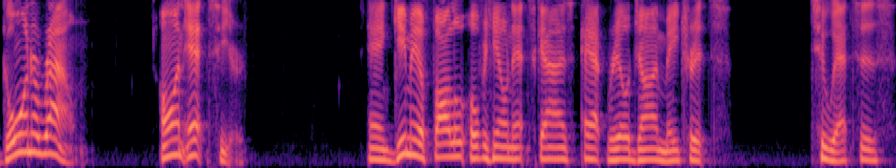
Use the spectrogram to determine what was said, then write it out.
going around on X here. And give me a follow over here on X, guys, at Real John Matrix, two X's.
